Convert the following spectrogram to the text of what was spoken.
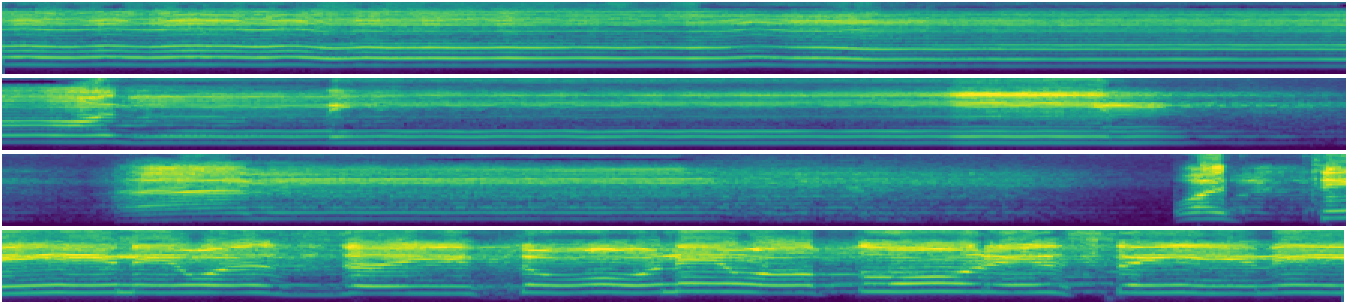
والتين والزيتون وطور سينين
